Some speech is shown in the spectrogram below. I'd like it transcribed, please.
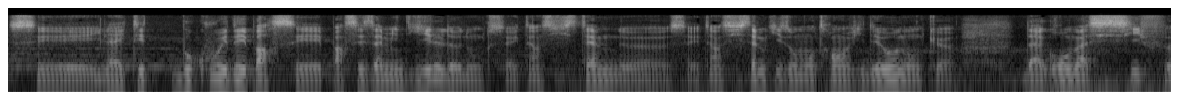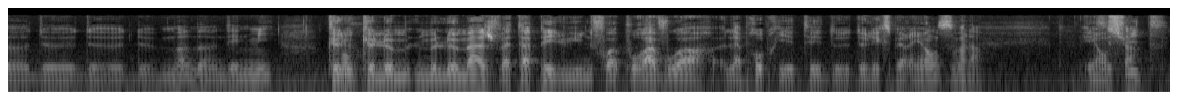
c'est, il a été beaucoup aidé par ses, par ses amis de guilde. Donc ça a été un système de, ça a été un système qu'ils ont montré en vidéo. Donc euh, d'agro massif euh, de, de, de mobs, d'ennemis. que, le, le mage va taper lui une fois pour avoir la propriété de, de l'expérience. Voilà. Et ensuite,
